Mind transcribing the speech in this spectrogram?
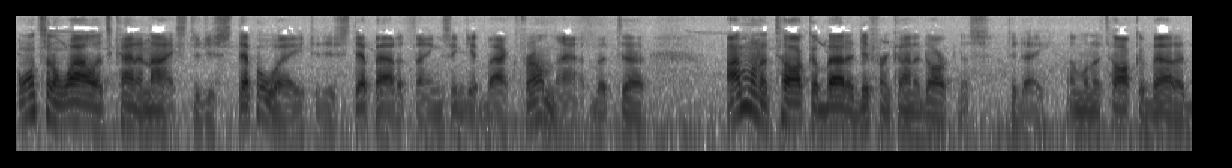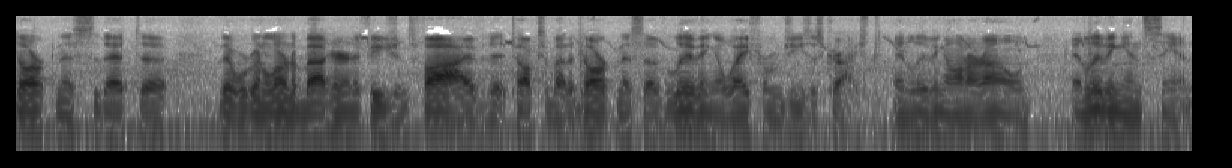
once in a while it's kind of nice to just step away, to just step out of things and get back from that. But uh, I'm going to talk about a different kind of darkness today. I'm going to talk about a darkness that uh, that we're going to learn about here in Ephesians 5 that talks about a darkness of living away from Jesus Christ and living on our own and living in sin.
